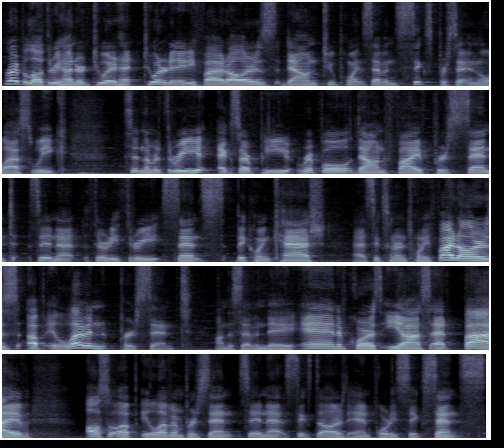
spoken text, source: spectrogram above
right below 300, $285, down 2.76% in the last week. Sitting number three, XRP Ripple down 5%, sitting at 33 cents. Bitcoin Cash at $625, up 11% on the seven day. And of course, EOS at 5 also up 11%, sitting at $6.46.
